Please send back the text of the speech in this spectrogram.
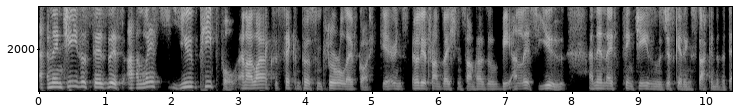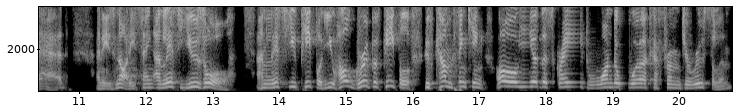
And then Jesus says this unless you people, and I like the second person plural they've got here. In earlier translations, sometimes it would be unless you, and then they think Jesus was just getting stuck into the dad. And he's not. He's saying, unless yous all, unless you people, you whole group of people who've come thinking, oh, you're this great wonder worker from Jerusalem,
